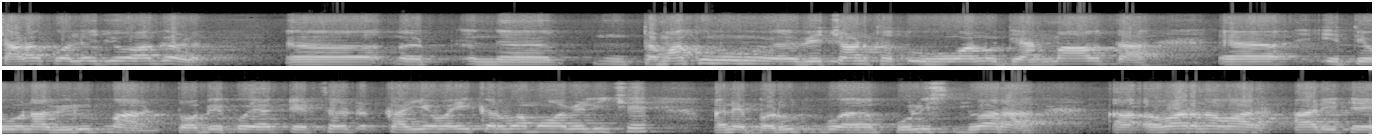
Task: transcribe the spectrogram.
શાળા, કોલેજો આગળ તમાકુનું વેચાણ થતું હોવાનું ધ્યાનમાં આવતા એ તેઓના વિરુદ્ધમાં ટોબેકો એક્ટ હેઠળ કાર્યવાહી કરવામાં આવેલી છે અને ભરૂચ પોલીસ દ્વારા અવારનવાર આ રીતે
